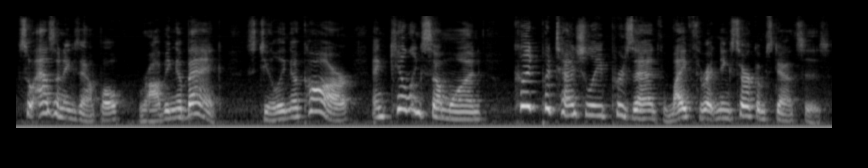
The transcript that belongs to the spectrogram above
So, as an example, robbing a bank, stealing a car, and killing someone could potentially present life threatening circumstances.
